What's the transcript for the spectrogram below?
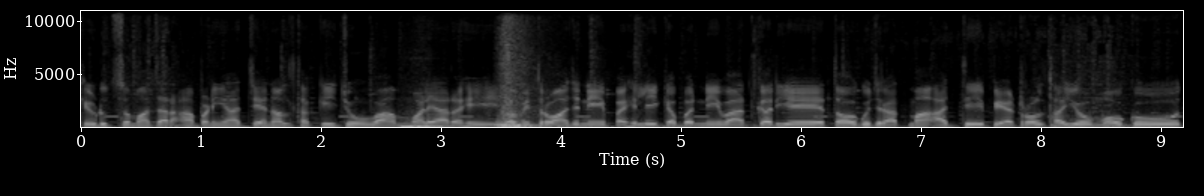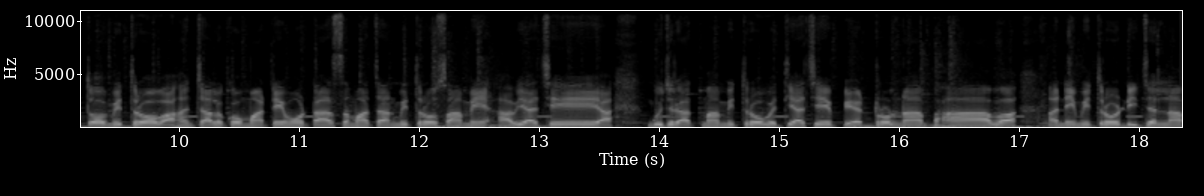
ખેડૂત સમાચાર આપણી આ ચેનલ થકી જોવા મળ્યા રહે. તો મિત્રો આજની પહેલી ખબરની વાત કરીએ તો ગુજરાતમાં આજથી પેટ્રોલ થયું મોંઘું. તો મિત્રો વાહન ચાલકો માટે મોટા સમાચાર મિત્રો સામે આવ્યા છે. ગુજરાતમાં મિત્રો વધ્યા છે પેટ્રોલના ભાવ અને મિત્રો ડીઝલના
